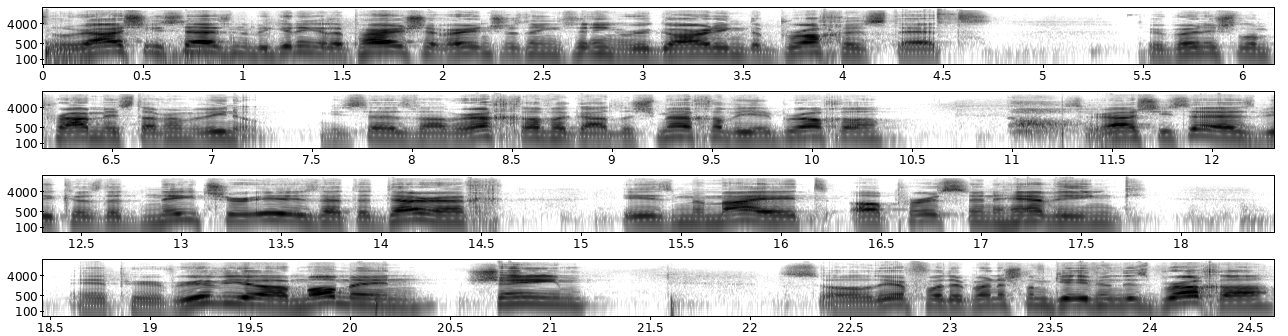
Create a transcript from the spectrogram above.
So Rashi says in the beginning of the parasha a very interesting thing regarding the brachas that the Ribbono Shel Olam promised Avram Avinu. He says, "V'avarecha v'gad l'shmecha v'yebracha." So Rashi says because the nature is that the derech is memayit a person having a perivrivia, moment, shame. So therefore, the Ribbono Shel Olam gave him this bracha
